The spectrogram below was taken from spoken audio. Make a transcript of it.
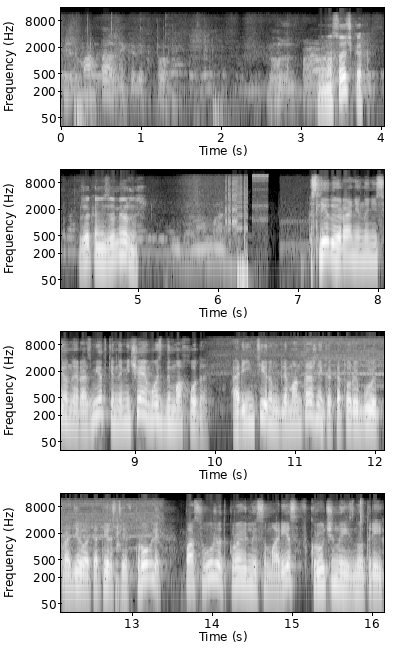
Ты же монтажник или кто? Должен В носочках? Жека, не замерзнешь? Следуя ранее нанесенной разметке, намечаем ось дымохода. Ориентиром для монтажника, который будет проделать отверстие в кровле, послужит кровельный саморез, вкрученный изнутри.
